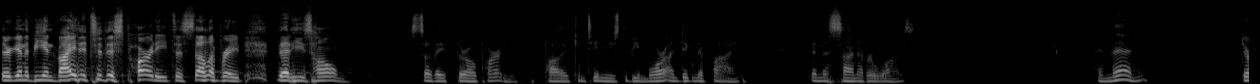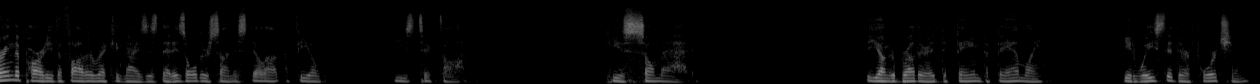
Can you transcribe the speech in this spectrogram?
they're going to be invited to this party to celebrate that he's home. So they throw a party. The father continues to be more undignified than the son ever was. And then during the party, the father recognizes that his older son is still out in the field. He's ticked off. He is so mad. The younger brother had defamed the family, he had wasted their fortune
